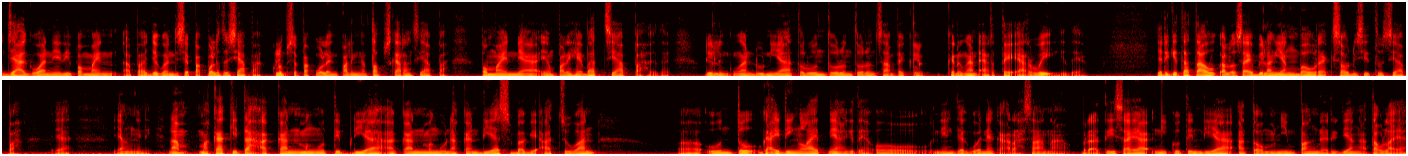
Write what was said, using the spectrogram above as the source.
jagoannya di pemain apa jagoan di sepak bola itu siapa? Klub sepak bola yang paling ngetop sekarang siapa? Pemainnya yang paling hebat siapa gitu di lingkungan dunia turun turun turun sampai ke lingkungan RT RW gitu ya. Jadi kita tahu kalau saya bilang yang bau Rexo di situ siapa ya yang ini. Nah maka kita akan mengutip dia akan menggunakan dia sebagai acuan uh, untuk guiding lightnya gitu ya. Oh ini yang jagoannya ke arah sana. Berarti saya ngikutin dia atau menyimpang dari dia nggak tahu lah ya.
